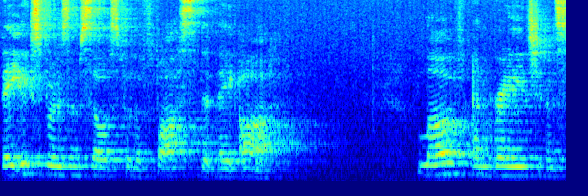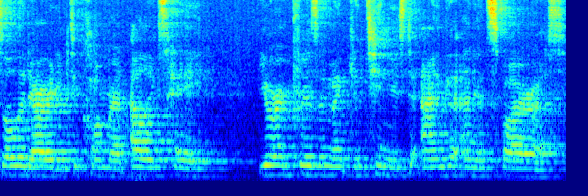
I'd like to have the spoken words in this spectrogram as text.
They expose themselves for the farce that they are. Love and rage and solidarity to Comrade Alex Haigh, your imprisonment continues to anger and inspire us.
